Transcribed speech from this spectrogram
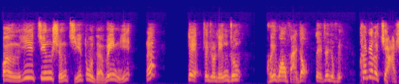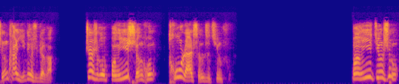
本一精神极度的萎靡，哎，对，这就是临终回光返照，对，这就回。他这个假神，他一定是这个。这时候本一神昏，突然神志清楚，本一精神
